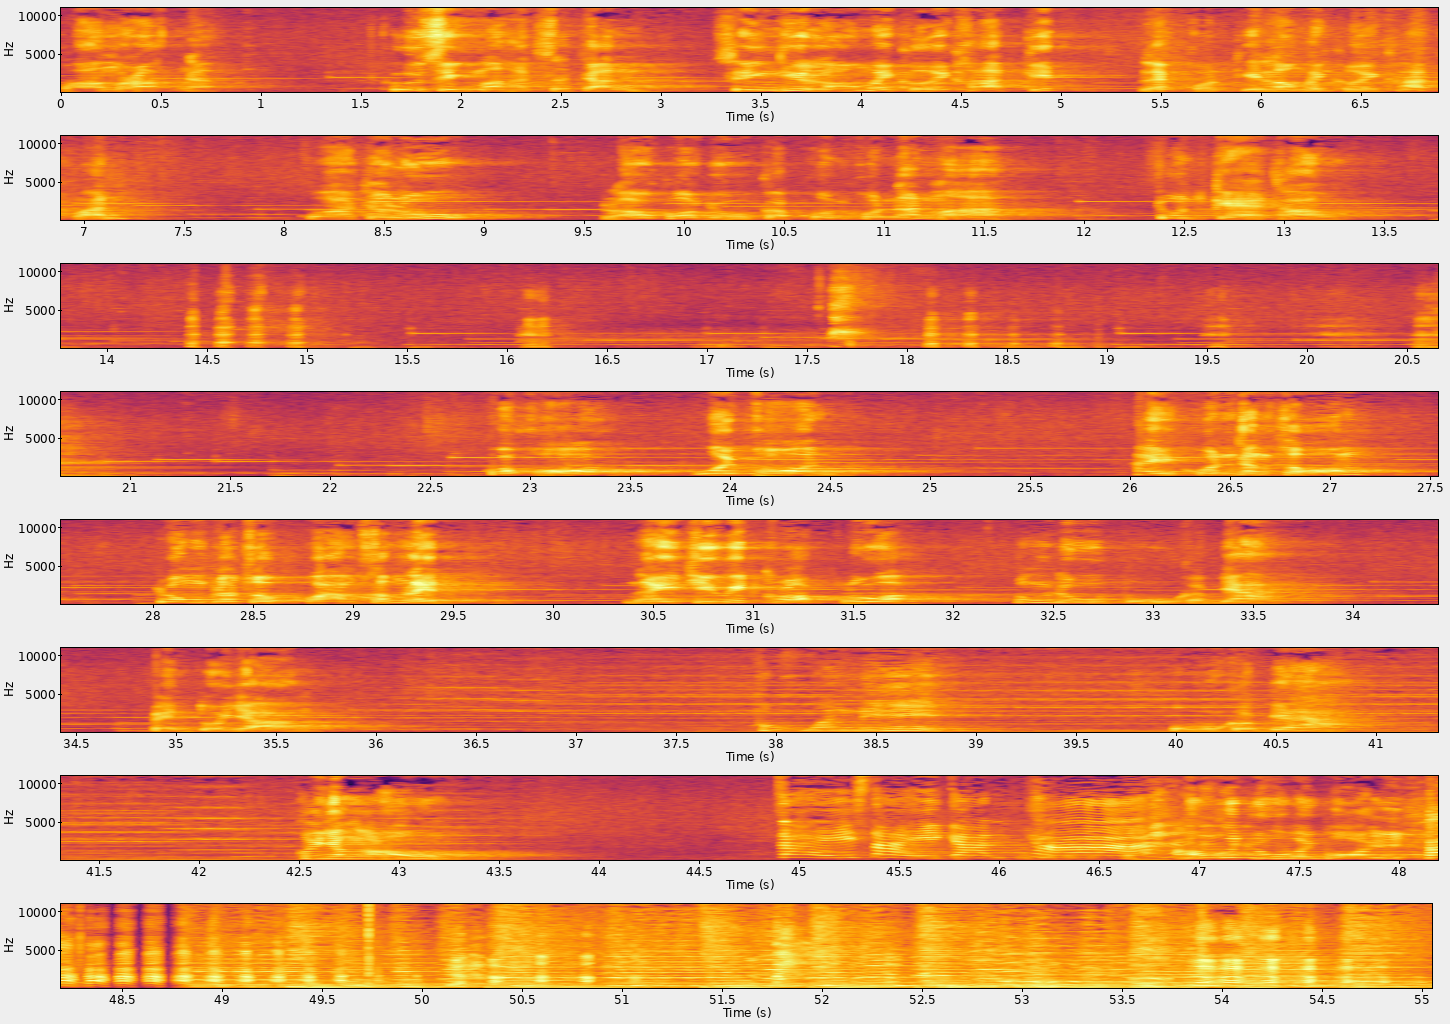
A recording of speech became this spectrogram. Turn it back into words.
ความรักน่ะคือสิ่งมหัศจรรย์ สิ่งที่เราไม่เคยคาดคิด และคนที่เราไม่เคยคาดฝัน กว่าจะรู้ เราก็อยู่กับคนคนนั้นมา จนแก่เท่า ก็ขออวยพร ให้คนทั้งสอง จงประสบความสำเร็จ ในชีวิตครอบครัว ต้องดูปู่กับย่า เป็นตัวอย่าง ทุกวันนี้ ปู่กับย่า ก็ยังเอา ใจใส่กันค่ะ เอาก็อยู่บ่อยๆ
